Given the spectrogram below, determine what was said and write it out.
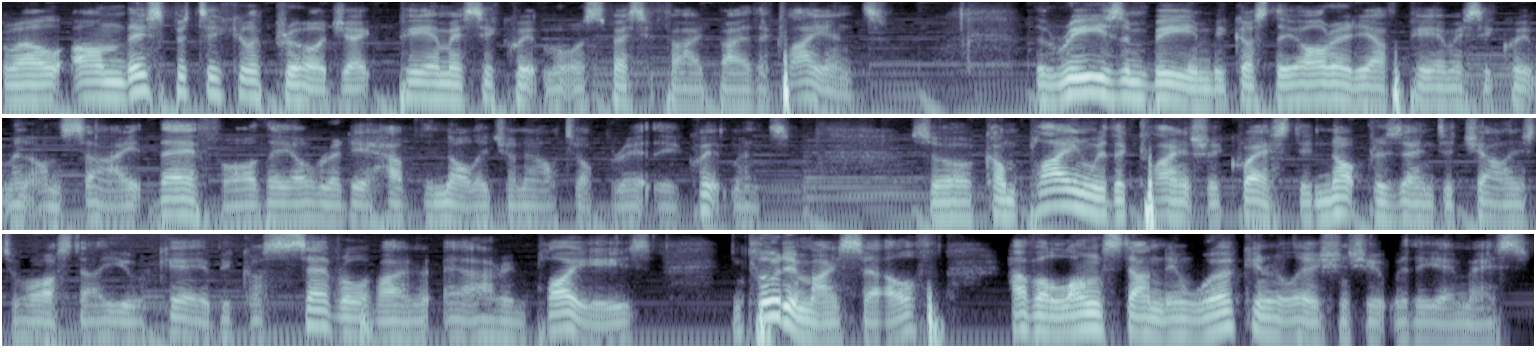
Well, on this particular project, PMS equipment was specified by the client. The reason being because they already have PMS equipment on site, therefore, they already have the knowledge on how to operate the equipment. So complying with the client's request did not present a challenge to AUSTAR UK because several of our, our employees, including myself, have a long-standing working relationship with EMS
